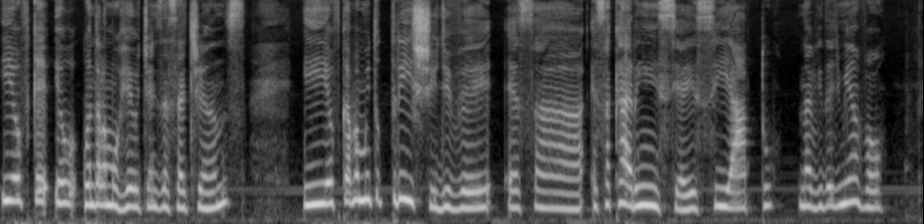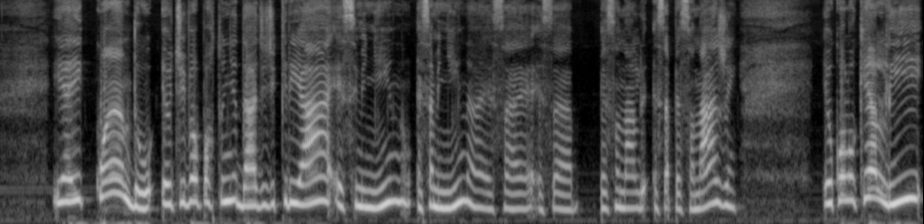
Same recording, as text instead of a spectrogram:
E eu fiquei, eu, quando ela morreu, eu tinha 17 anos, e eu ficava muito triste de ver essa, essa carência, esse ato na vida de minha avó. E aí, quando eu tive a oportunidade de criar esse menino, essa menina, essa, essa, personal, essa personagem, eu coloquei ali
